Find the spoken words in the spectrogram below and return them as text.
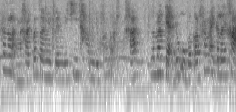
ข้างหลังนะคะ ก็จะมีเป็นวิธีทำอยู่ข้างหลังนะคะ แล้วมาแกะดูอุปกรณ์ข้างในกันเลยค่ะ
